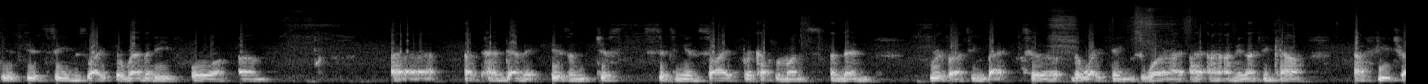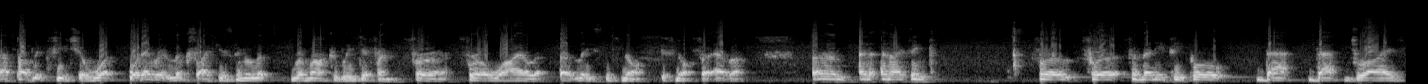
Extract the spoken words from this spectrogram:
it, it seems like the remedy for um, uh, a pandemic isn't just sitting inside for a couple of months and then reverting back to the way things were. I, I, I mean, I think our our future, our public future, what whatever it looks like, is going to look remarkably different for for a while at, least, if not if not forever. Um, and and I think for for for many people that that drive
